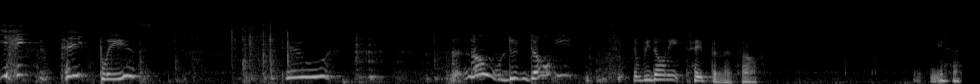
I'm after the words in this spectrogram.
eat the tape, please. Ew. No, don't eat. We don't eat tape in this house. Yes.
